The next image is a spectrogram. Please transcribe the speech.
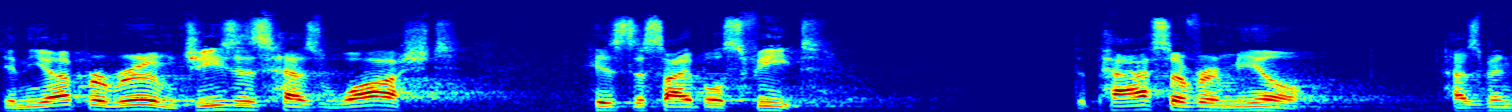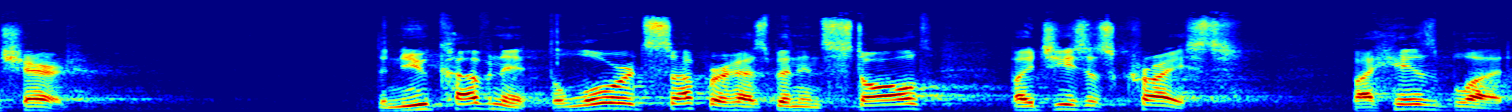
In the upper room, Jesus has washed his disciples' feet. The Passover meal has been shared. The new covenant, the Lord's Supper, has been installed by Jesus Christ, by his blood,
